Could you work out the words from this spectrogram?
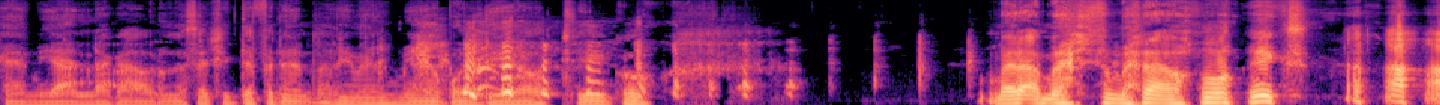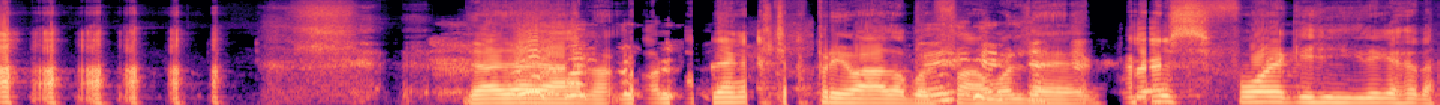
qué mierda, cabrón. Ese chiste frenando a nivel mío, por Dios, chicos. Mira, mira, mira, Onyx. Ya, ya, ya, no, no, vayan al chat privado, por favor, de Curse 4XYZ.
